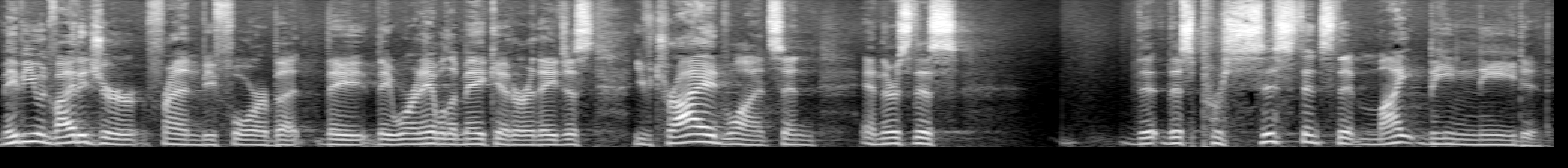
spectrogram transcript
Maybe you invited your friend before, but they, they weren't able to make it, or they just, you've tried once, and, and there's this, this persistence that might be needed.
